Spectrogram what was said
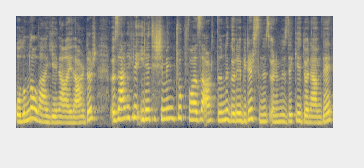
olumlu olan yeni aylardır. Özellikle iletişimin çok fazla arttığını görebilirsiniz önümüzdeki dönemde.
